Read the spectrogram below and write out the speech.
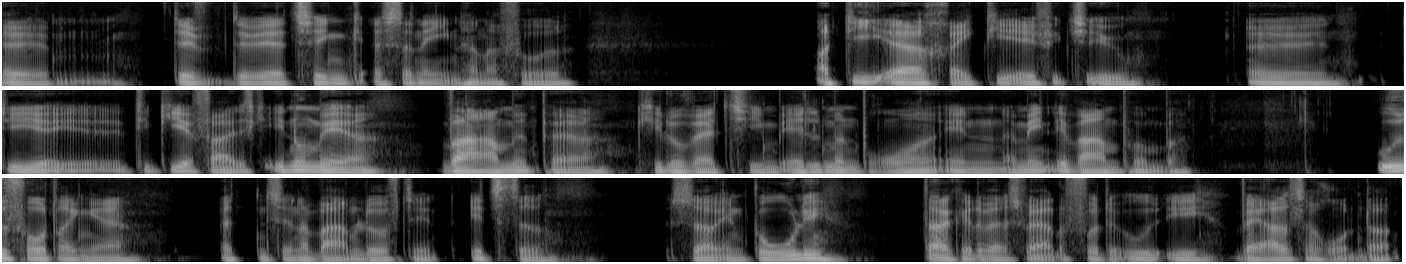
Øhm, det, det vil jeg tænke er sådan en, han har fået. Og de er rigtig effektive. Øh, de, de giver faktisk endnu mere varme per kilowatt-time el, man bruger en almindelig varmepumper. Udfordringen er, at den sender varm luft ind et sted. Så en bolig, der kan det være svært at få det ud i værelser rundt om.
